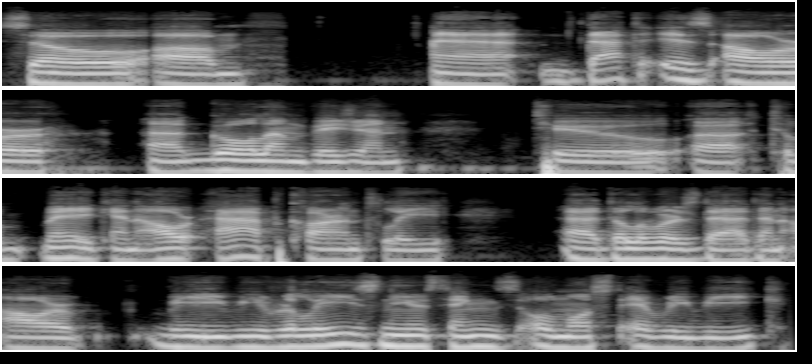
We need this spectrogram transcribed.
So um, uh, that is our uh, goal and vision to uh, to make, and our app currently uh, delivers that. And our we we release new things almost every week.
